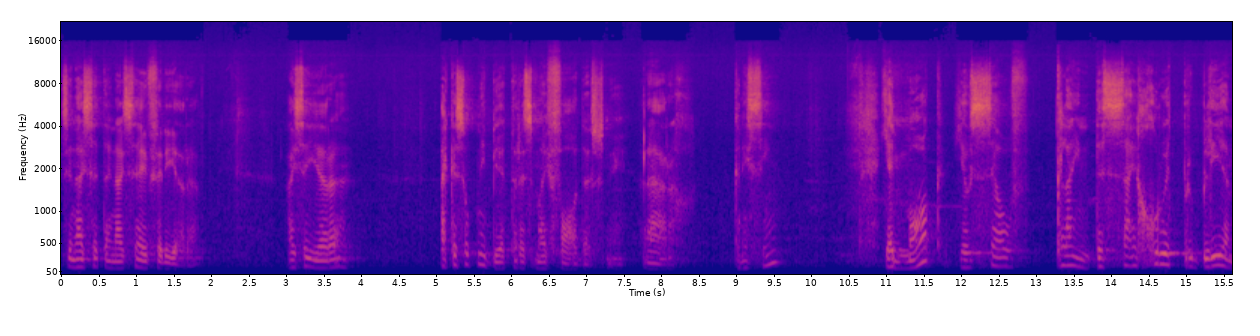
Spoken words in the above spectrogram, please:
Sien hy sit en hy sê vir die Here. Hy sê Here, ek is ook nie beter as my vaders nie, regtig. Kan jy sien? Jy maak jouself klein. Dis sy groot probleem.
